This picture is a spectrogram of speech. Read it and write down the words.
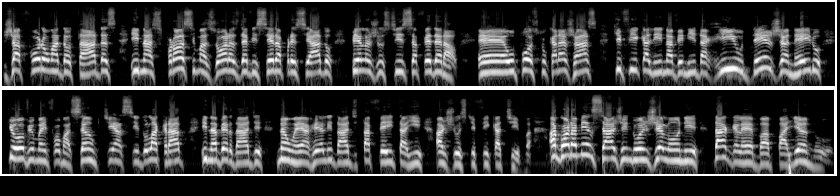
já foram adotadas e nas próximas horas deve ser apreciado pela Justiça Federal é o posto Carajás, que fica ali na Avenida Rio de Janeiro, que houve uma informação que tinha sido lacrado e, na verdade, não é a realidade, está feita aí a justificativa. Agora a mensagem do Angelone da Gleba Palhano.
